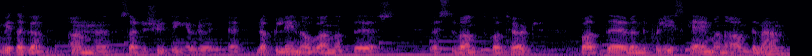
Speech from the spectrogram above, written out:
with a gun and uh, started shooting everywhere. Uh, luckily, no one at the restaurant got hurt, but uh, when the police came and armed the man,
